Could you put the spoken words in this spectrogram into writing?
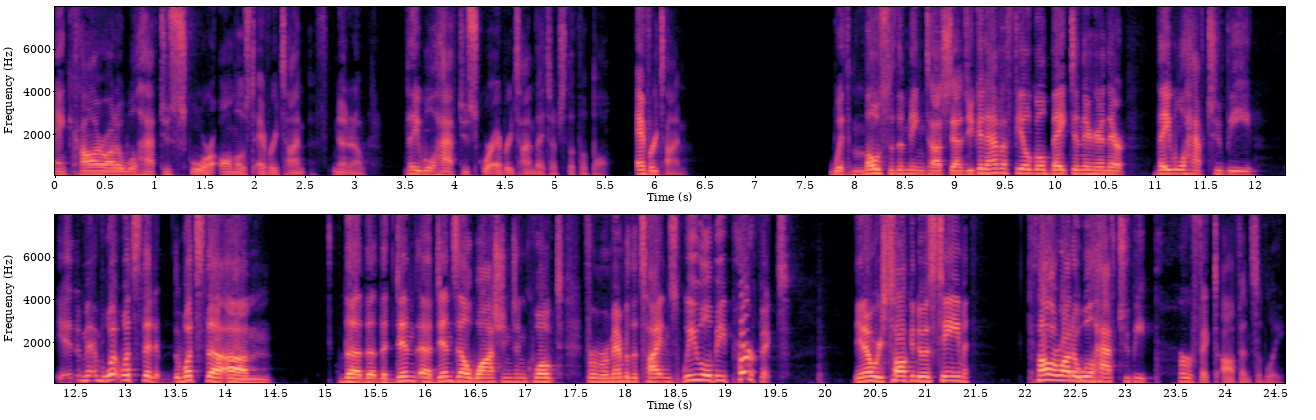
and Colorado will have to score almost every time. No, no, no. They will have to score every time they touch the football. Every time. With most of them being touchdowns, you could have a field goal baked in there here and there. They will have to be. What, what's the what's the um the the the Den, uh, Denzel Washington quote from Remember the Titans: "We will be perfect." You know, where he's talking to his team. Colorado will have to be perfect offensively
